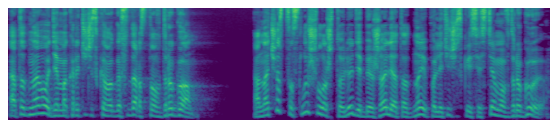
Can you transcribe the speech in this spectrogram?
От одного демократического государства в другом. Она часто слышала, что люди бежали от одной политической системы в другую.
